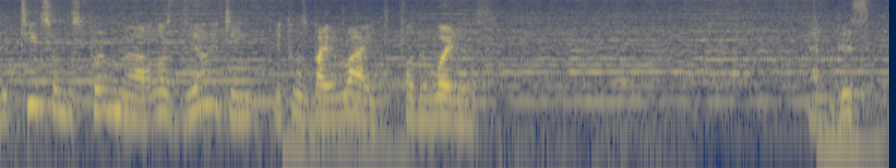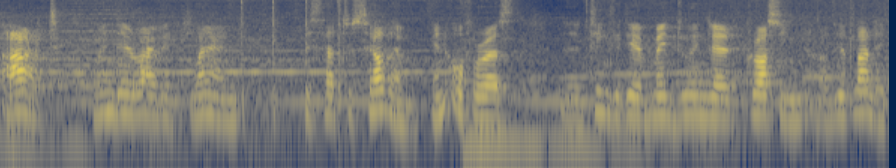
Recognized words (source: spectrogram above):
The teeth on the sperm whale was the only thing it was by right for the whalers. And this art, when they arrive at land, they start to sell them and offer us the things that they have made during their crossing of the Atlantic.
